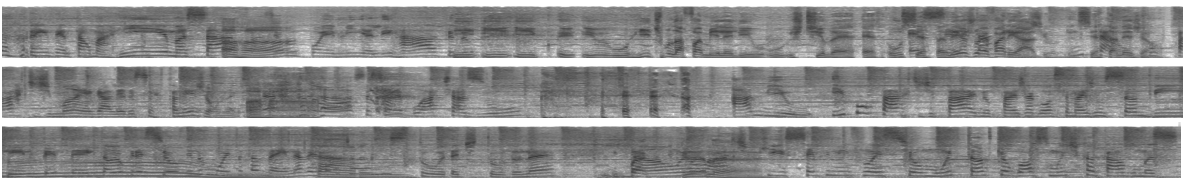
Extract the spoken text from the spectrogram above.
pra inventar uma rima, sabe? Fazer um poeminha ali rápido. E, e- e- e- e o ritmo da família ali, o estilo é, é ou sertanejo ou é variado? Então, Sertanejão. por parte de mãe, a galera é sertanejona. Aham. Nossa senhora, é boate azul. A mil. E por parte de pai, meu pai já gosta mais de um sambinha, MPB. Então eu cresci ouvindo muito também. Na verdade, é uma mistura de tudo, né? Então eu Bacana. acho que sempre me influenciou muito, tanto que eu gosto muito de cantar algumas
